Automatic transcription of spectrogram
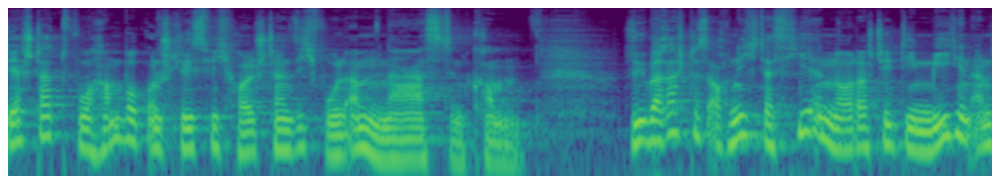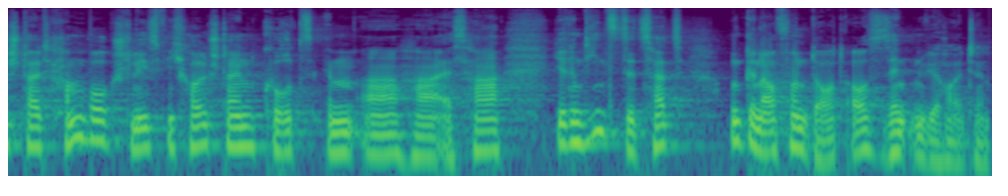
der Stadt, wo Hamburg und Schleswig-Holstein sich wohl am nahesten kommen. So überrascht es auch nicht, dass hier in Norderstedt die Medienanstalt Hamburg-Schleswig-Holstein, kurz MAHSH, ihren Dienstsitz hat und genau von dort aus senden wir heute.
